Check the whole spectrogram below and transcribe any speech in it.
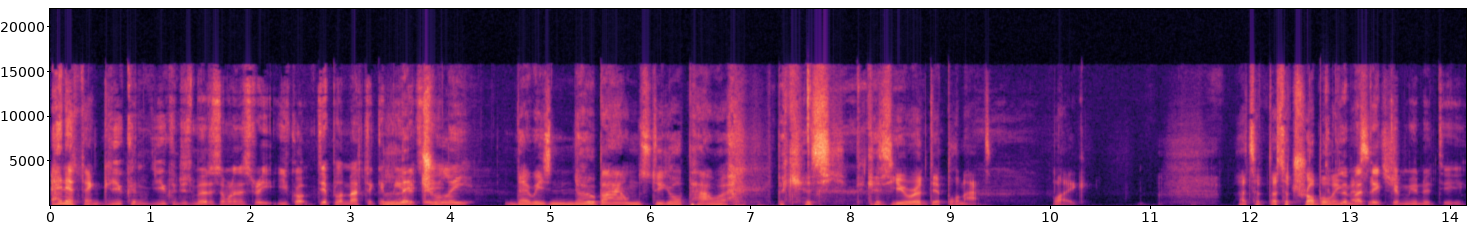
anything. You can you can just murder someone in the street. You've got diplomatic immunity. Literally, there is no bounds to your power because because you're a diplomat. Like that's a that's a troubling diplomatic message. immunity.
